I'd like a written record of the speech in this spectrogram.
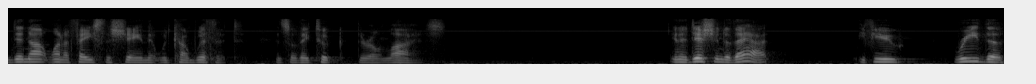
and did not want to face the shame that would come with it. And so they took their own lives. In addition to that, if you read the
